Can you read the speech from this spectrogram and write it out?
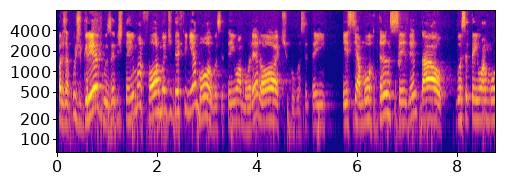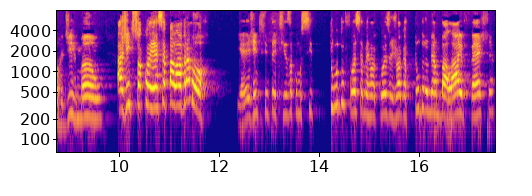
Por exemplo, os gregos, eles têm uma forma de definir amor. Você tem o amor erótico, você tem esse amor transcendental, você tem o amor de irmão. A gente só conhece a palavra amor. E aí a gente sintetiza como se tudo fosse a mesma coisa, joga tudo no mesmo balaio, fecha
